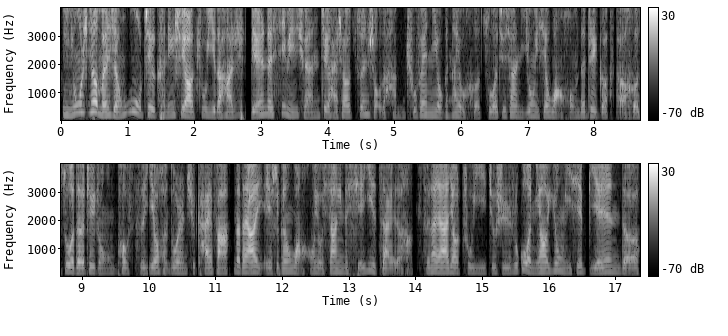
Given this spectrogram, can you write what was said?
引用热门人物这个肯定是要注意的哈，别人的姓名权这个还是要遵守的哈，除非你有跟他有合作，就像你用一些网红的这个呃合作的这种 post，也有很多人去开发，那大家也是跟网红有相应的协议在的哈，所以大家要注意，就是如果你要用一些别人的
